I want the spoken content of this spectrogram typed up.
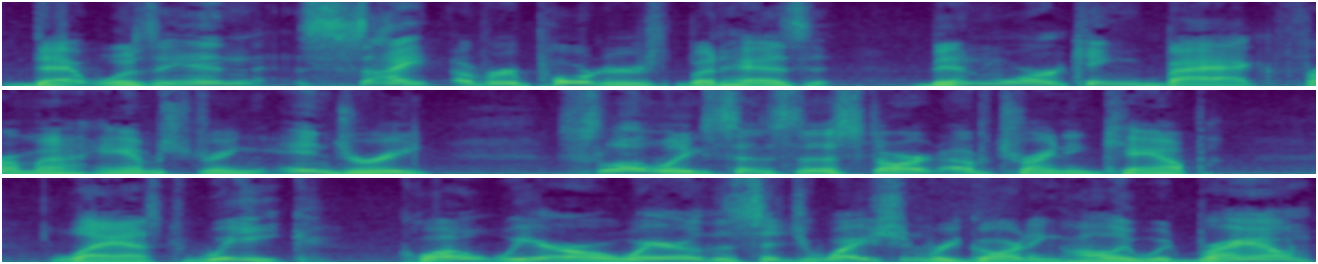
that was in sight of reporters, but has been working back from a hamstring injury slowly since the start of training camp last week. Quote, We are aware of the situation regarding Hollywood Brown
